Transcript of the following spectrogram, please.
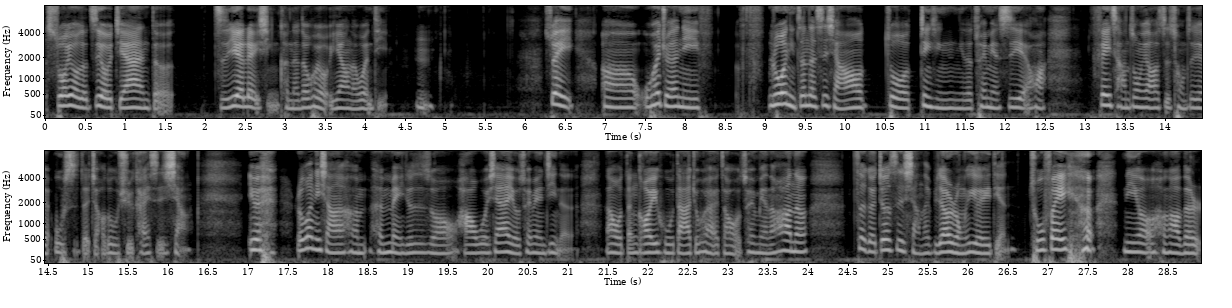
所有的自由结案的职业类型，可能都会有一样的问题，嗯，所以，呃，我会觉得你，如果你真的是想要做进行你的催眠事业的话，非常重要是从这些务实的角度去开始想，因为 如果你想的很很美，就是说，好，我现在有催眠技能，然后我登高一呼，大家就会来找我催眠的话呢，这个就是想的比较容易了一点，除非 你有很好的。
